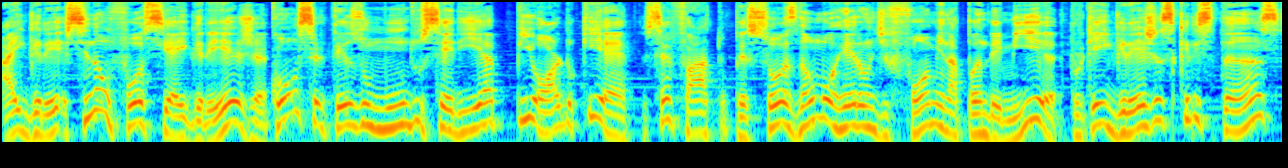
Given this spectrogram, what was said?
a igreja, se não fosse a igreja, com certeza o mundo seria pior do que é. Isso é fato. Pessoas não morreram de fome na pandemia porque igrejas cristãs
